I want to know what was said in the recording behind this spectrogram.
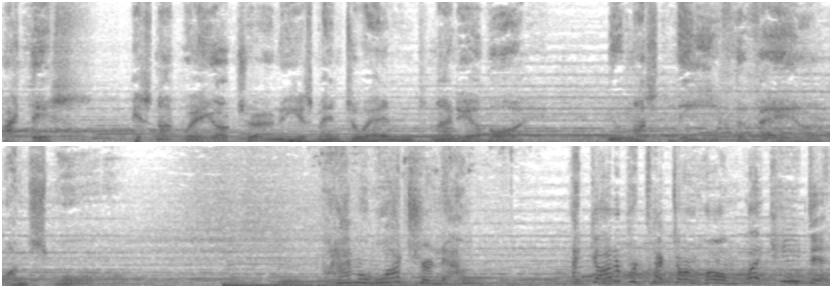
But this is not where your journey is meant to end, my dear boy. You must leave the Vale once more. But I'm a Watcher now. I gotta protect our home, like he did.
